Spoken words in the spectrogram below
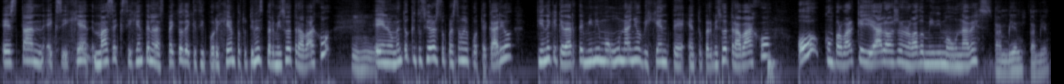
es tan exigente, más exigente en el aspecto de que si, por ejemplo, tú tienes permiso de trabajo, en el momento que tú cierras tu préstamo hipotecario, tiene que quedarte mínimo un año vigente en tu permiso de trabajo o comprobar que ya lo has renovado mínimo una vez. También, también.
